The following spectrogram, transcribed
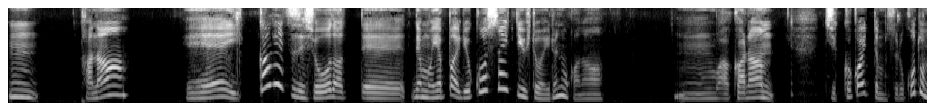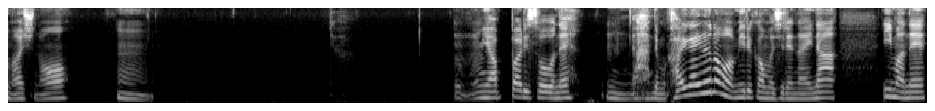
うん、かなええー、1ヶ月でしょ？だって。でもやっぱり旅行したいっていう人はいるのかな？うーん、わからん。実家帰ってもすることないしな。うん。うん、やっぱりそうね。うん。あ、でも海外ドラマ見るかもしれないな。今ね、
